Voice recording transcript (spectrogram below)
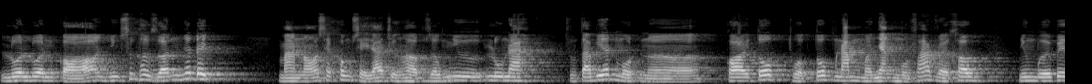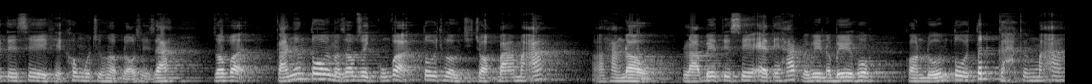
luôn luôn có những sức hấp dẫn nhất định mà nó sẽ không xảy ra trường hợp giống như Luna. Chúng ta biết một ờ, coi top thuộc top 5 mà nhận một phát về không nhưng với BTC thì không có trường hợp đó xảy ra do vậy cá nhân tôi mà giao dịch cũng vậy tôi thường chỉ chọn ba mã à, hàng đầu là BTC, ETH và BNB thôi còn đối với tôi tất cả các mã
